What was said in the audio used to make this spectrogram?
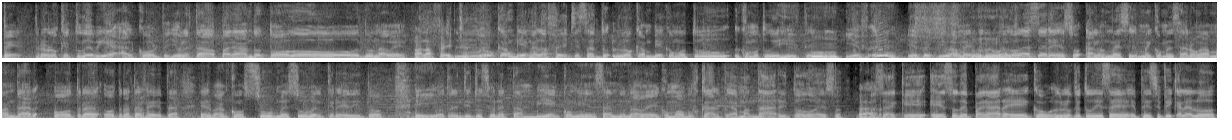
Pe- Pero lo que tú debías al corte, yo le estaba pagando todo de una vez. A la fecha. Lo cambié a la fecha, exacto. Lo cambié como tú, como tú dijiste. y, eh, y efectivamente, luego de hacer eso, a los meses me comenzaron a mandar otra, otra tarjeta. El banco sube, me sube el crédito y otras instituciones también comienzan de una vez como a buscarte, a mandar y todo eso. Claro. O sea que eso de pagar, eh, lo que tú dices, especificale a, los-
